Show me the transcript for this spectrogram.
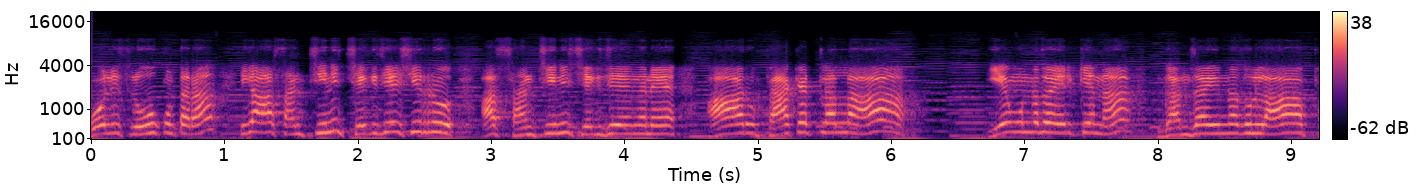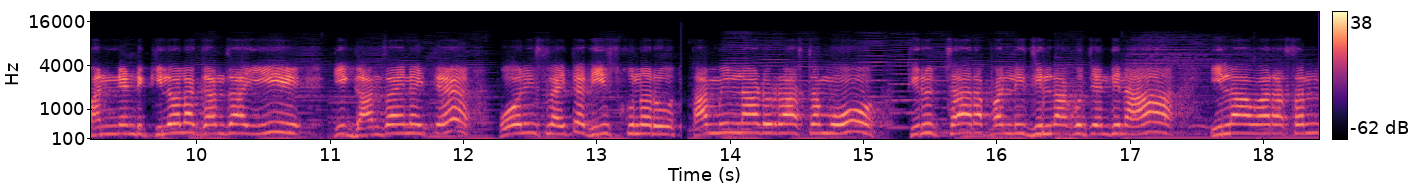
పోలీసులు ఊకుంటారా ఇక ఆ సంచిని చెక్ చేసిర్రు. ఆ సంచిని చెక్ చేయగానే ఆరు ప్యాకెట్లల్లా ఏమున్నదో ఎరికేనా? గంజాయి ఉన్నదుల్లా. పన్నెండు కిలోల గంజాయి. ఈ గంజాయిని అయితే పోలీసులు అయితే తీసుకున్నారు. తమిళనాడు రాష్ట్రము తిరుచారపల్లి జిల్లాకు చెందిన ఇలావరసన్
